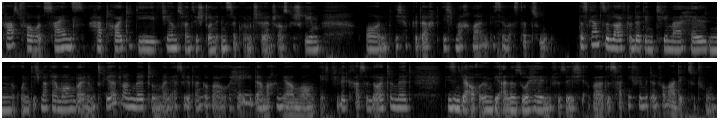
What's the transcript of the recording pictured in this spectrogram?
Fast Forward Science hat heute die 24-Stunden-Instagram-Challenge rausgeschrieben und ich habe gedacht, ich mache mal ein bisschen was dazu. Das Ganze läuft unter dem Thema Helden und ich mache ja morgen bei einem Triathlon mit und mein erster Gedanke war, hey, da machen ja morgen echt viele krasse Leute mit. Die sind ja auch irgendwie alle so Helden für sich, aber das hat nicht viel mit Informatik zu tun.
